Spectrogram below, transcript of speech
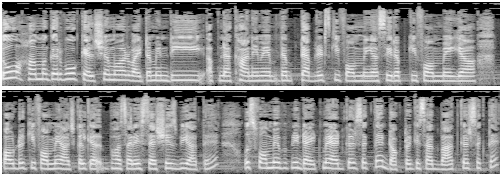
तो हम अगर वो कैल्शियम और वाइटामिन डी अपना खाने में टैबलेट्स की फॉर्म में या सिरप की फॉर्म में या पाउडर की फॉर्म में आजकल बहुत सारे सेशेज भी आते हैं, उस फॉर्म में अपनी डाइट में ऐड कर सकते हैं डॉक्टर के साथ बात कर सकते हैं।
